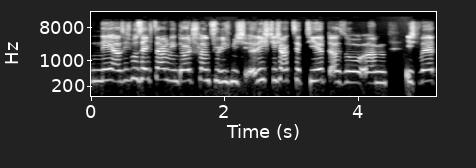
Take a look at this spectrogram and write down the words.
Nee, also ich muss echt sagen, in Deutschland fühle ich mich richtig akzeptiert. Also ähm, ich werde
